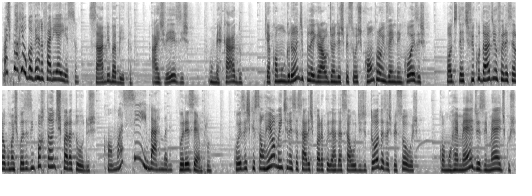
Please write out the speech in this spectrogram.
Mas por que o governo faria isso? Sabe, Babica? Às vezes, o mercado, que é como um grande playground onde as pessoas compram e vendem coisas, pode ter dificuldade em oferecer algumas coisas importantes para todos. Como assim, Bárbara? Por exemplo, coisas que são realmente necessárias para cuidar da saúde de todas as pessoas, como remédios e médicos,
